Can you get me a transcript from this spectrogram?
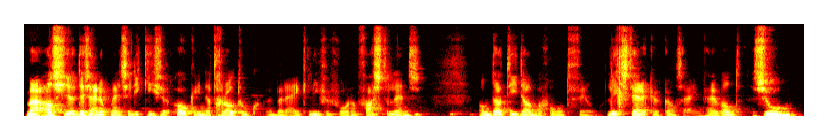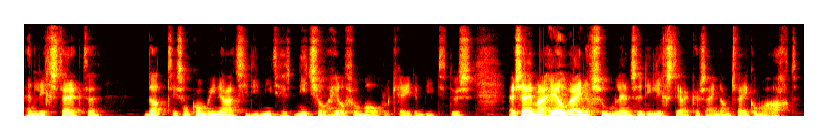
maar als je, er zijn ook mensen die kiezen ook in dat groothoekbereik liever voor een vaste lens. Omdat die dan bijvoorbeeld veel lichtsterker kan zijn. Hè? Want zoom en lichtsterkte, dat is een combinatie die niet, niet zo heel veel mogelijkheden biedt. Dus er zijn maar heel weinig zoomlenzen die lichtsterker zijn dan 2,8.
